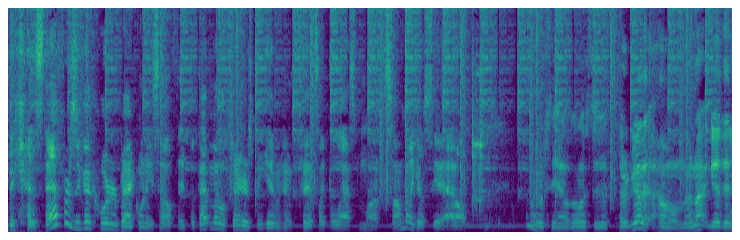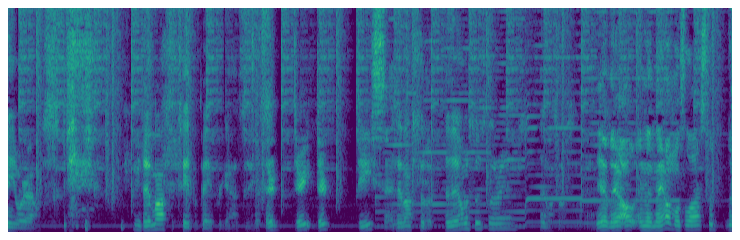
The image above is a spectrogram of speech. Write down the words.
Because Stafford's a good quarterback when he's healthy, but that middle finger's been giving him fits like the last month. So I'm gonna go Seattle. I'm gonna go Seattle. Only because They're good at home. They're not good anywhere else. they lost to Tampa Bay for God's sake. They're they're, they're decent. They lost to the. Did they almost lose to the Rams? They almost lost to the Rams. Yeah, they all and then they almost lost the, the,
